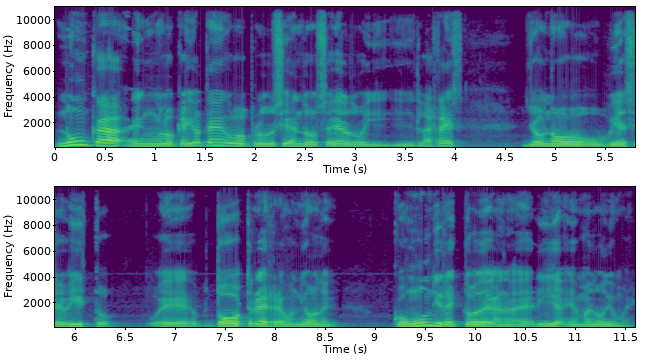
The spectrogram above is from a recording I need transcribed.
Nunca en lo que yo tengo produciendo cerdo y, y la res, yo no hubiese visto eh, dos tres reuniones con un director de ganadería en menos de un mes.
